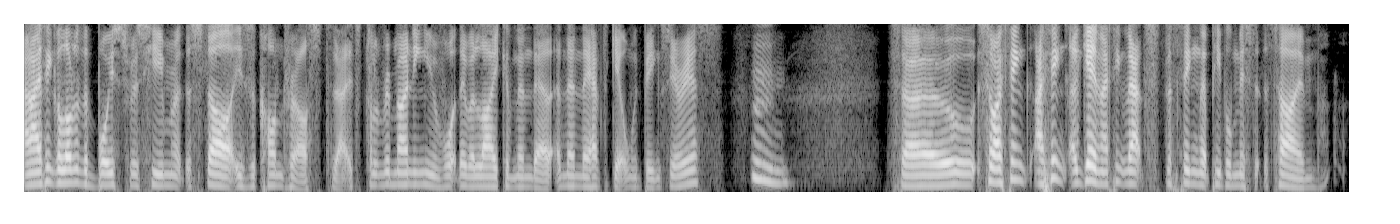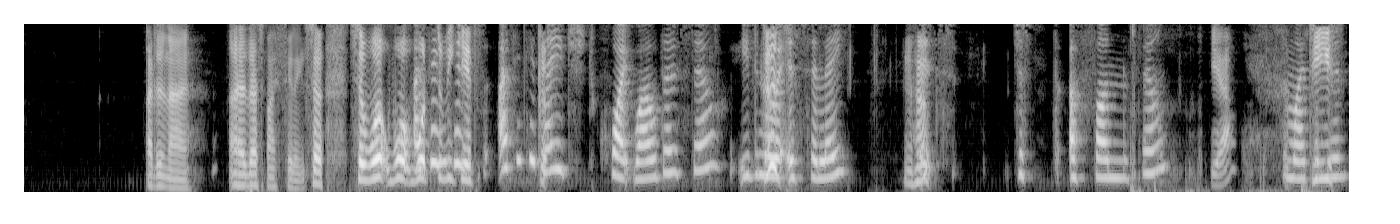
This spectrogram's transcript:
And I think a lot of the boisterous humor at the start is a contrast to that. It's kind of reminding you of what they were like, and then they and then they have to get on with being serious. Mm. So, so I think I think again, I think that's the thing that people missed at the time. I don't know. Uh, that's my feeling. So, so what what what do we give? I think it's aged quite well though. Still, even though it is silly, Mhm. it's just a fun film, Yeah. in my Do you opinion.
